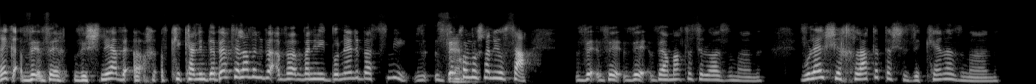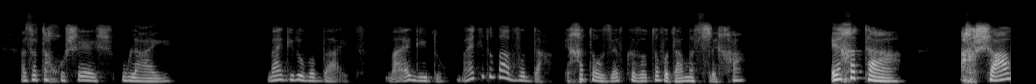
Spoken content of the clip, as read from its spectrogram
רגע, ו- ו- ושנייה, ו- כי, אני מדברת אליו ואני, ואני מתבוננת בעצמי, זה, כן. זה כל מה שאני עושה. ו- ו- ו- ואמרת זה לא הזמן. ואולי כשהחלטת שזה כן הזמן, אז אתה חושש, אולי, מה יגידו בבית? מה יגידו? מה יגידו בעבודה? איך אתה עוזב כזאת עבודה מצליחה? איך אתה עכשיו,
